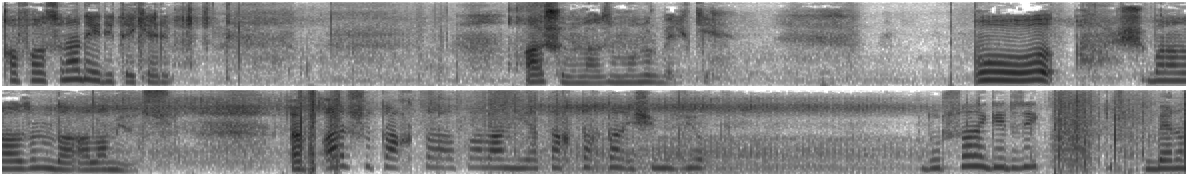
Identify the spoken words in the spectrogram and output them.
kafasına değdi tekerim. Aa şunu lazım olur belki. Oo, şu bana lazım da alamıyoruz. Al şu tahta falan ya tak taktan işimiz yok. Dursana gerizek. Benim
